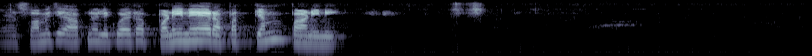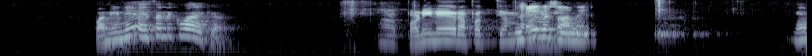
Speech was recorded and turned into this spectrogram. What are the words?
स्वामी जी आपने लिखवाया था पणिनेर अपत्यम पाणिनी। पणिने ऐसा लिखवा है क्या? हाँ, पणिनेर अपत्यम नहीं स्वामी नहीं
